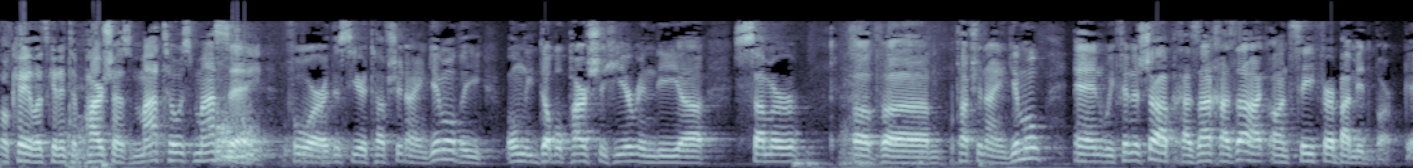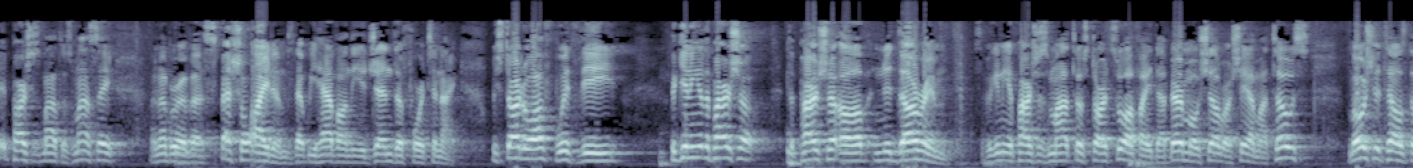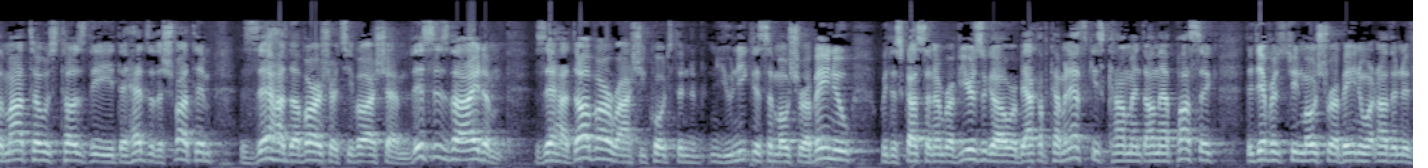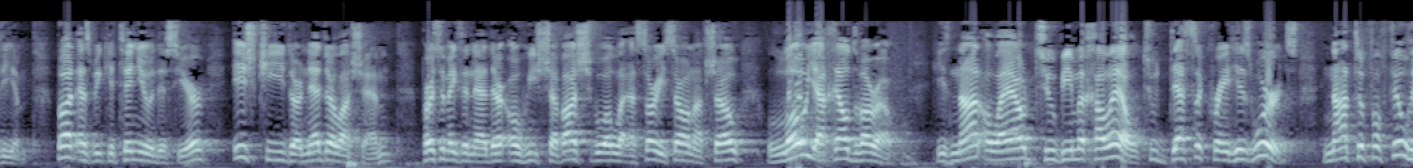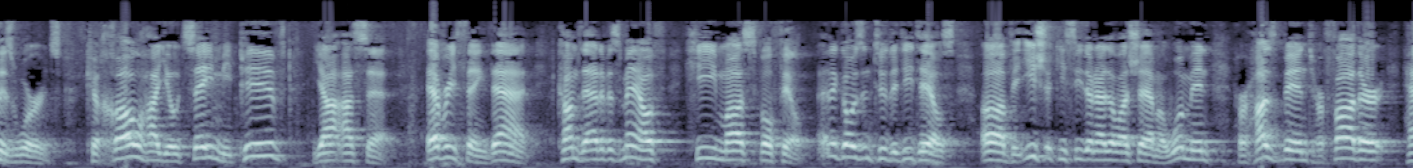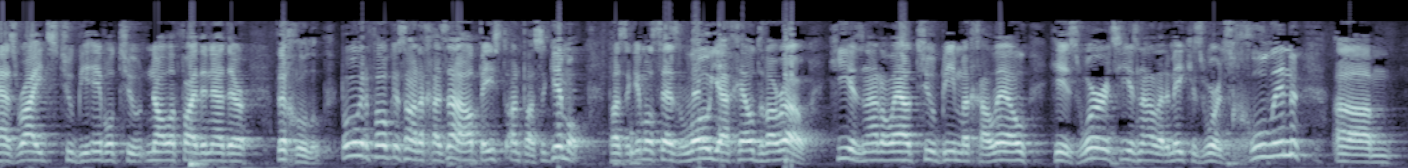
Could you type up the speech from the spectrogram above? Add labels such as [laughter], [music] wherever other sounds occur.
Okay, let's get into Parshas Matos Masei for this year, Tafshin Ayin Gimel, the only double Parsha here in the uh, summer of uh, Tafshin Ayin Gimel, and we finish up Chazak Chazak on Sefer Bamidbar. Okay, Parshas Matos Masei, a number of uh, special items that we have on the agenda for tonight. We start off with the beginning of the Parsha, the Parsha of Nidarim. The beginning of Parshas Matos starts off, Daber Moshe Rashi Matos, Moshe tells the Matos, tells the, the heads of the Shvatim, Zehadavar Shartziva Hashem. This is the item. Zehadavar, Rashi quotes the uniqueness of Moshe Rabbeinu. We discussed a number of years ago, Rabbi Yaakov Kamenetsky's comment on that pasuk, the difference between Moshe Rabbeinu and other Nevi'im. But as we continue this year, Ish ki dar neder Lashem, person makes a neder, oh he shavash la'asar nafsho, lo yachel dvaro. He's not allowed to be mechalel, to desecrate his words, not to fulfill his words. Kechol hayotze mipiv ya'aseh. Everything that comes out of his mouth, he must fulfill. And it goes into the details of the Isha Kisidon Adel Hashem. A woman, her husband, her father has rights to be able to nullify the nether, v'chulu. But we're going to focus on a chazal based on Pasuk Gimel. Pasuk Gimel says, Lo yachel dvaro. He is not allowed to be mechalel his words. He is not allowed to make his words chulin. Um,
